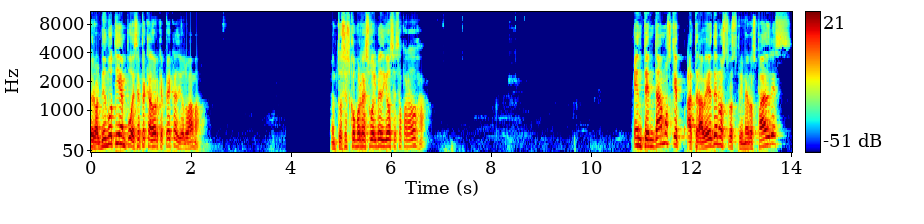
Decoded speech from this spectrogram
Pero al mismo tiempo, ese pecador que peca, Dios lo ama. Entonces, ¿cómo resuelve Dios esa paradoja? Entendamos que a través de nuestros primeros padres,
